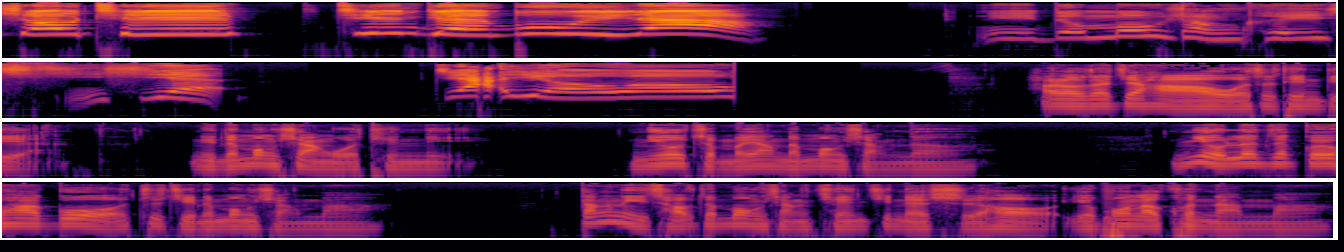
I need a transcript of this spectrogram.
收听，听点不一样，你的梦想可以实现，加油哦！Hello，大家好，我是听点，你的梦想我听你。你有怎么样的梦想呢？你有认真规划过自己的梦想吗？当你朝着梦想前进的时候，有碰到困难吗？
